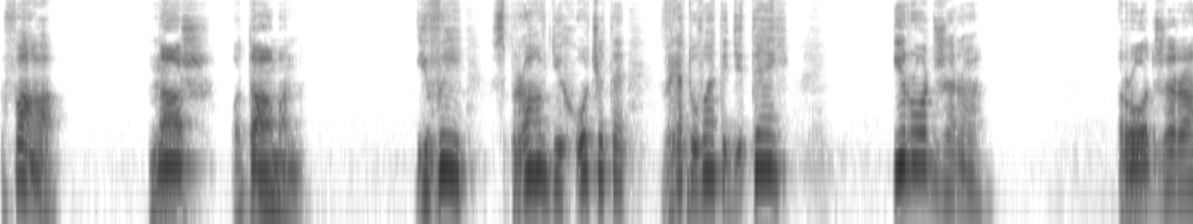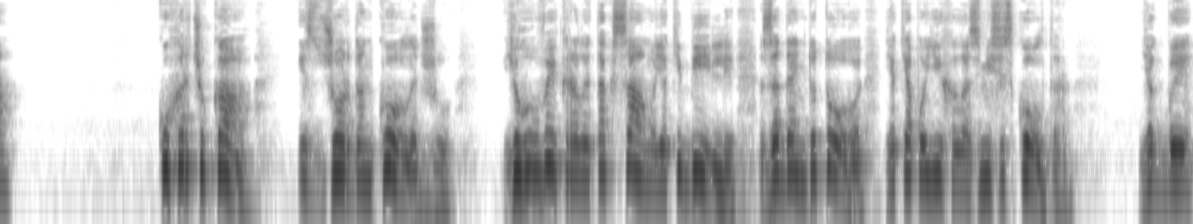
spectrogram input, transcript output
Фаа? Наш отаман. І ви справді хочете врятувати дітей? І Роджера. Роджера? Кухарчука із Джордан коледжу. Його викрали так само, як і Біллі, за день до того, як я поїхала з місіс Колтер. Якби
